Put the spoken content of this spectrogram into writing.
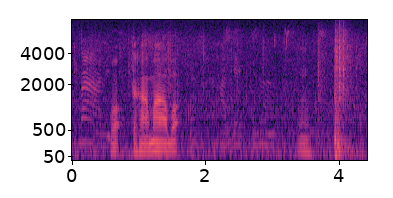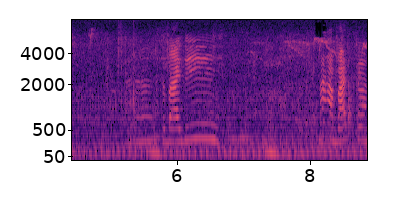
สิมานี่บ่จะหามาบ่กะหาแขกสิมาอืมอ่าสบายดี มาอาบัตกัน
